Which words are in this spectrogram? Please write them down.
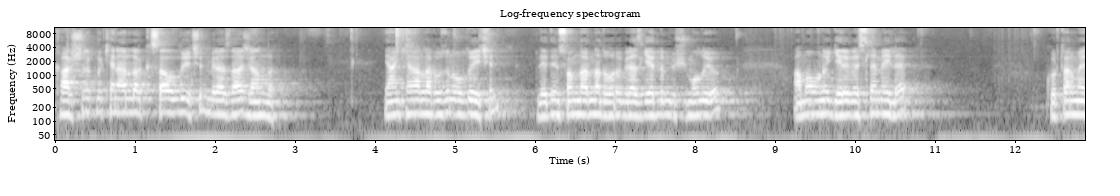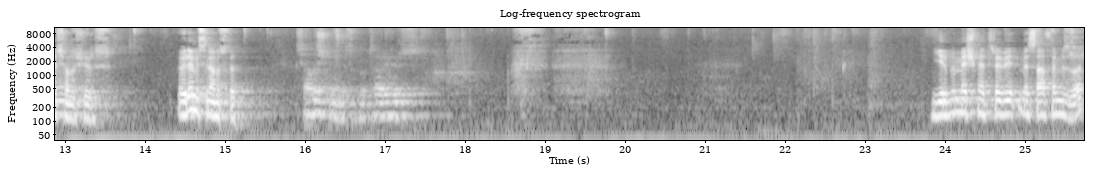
Karşılıklı kenarlar kısa olduğu için biraz daha canlı. Yan kenarlar uzun olduğu için ledin sonlarına doğru biraz gerilim düşümü oluyor. Ama onu geri beslemeyle kurtarmaya çalışıyoruz. Öyle mi Sinan Usta? Çalışmıyoruz, kurtarıyoruz. ...25 metre bir mesafemiz var.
